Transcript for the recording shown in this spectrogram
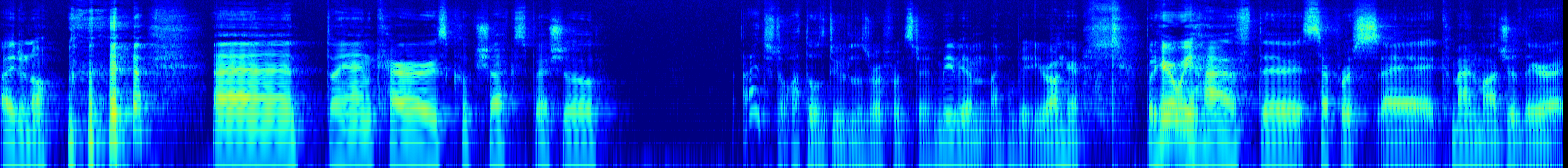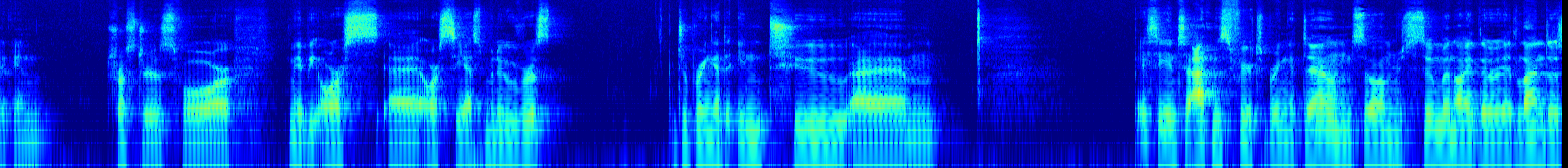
I don't know. Uh, Diane Carr's Cook Shack special. I just don't know what those doodles reference to. Maybe I'm, I'm completely wrong here. But here we have the separate uh, command module there. Again, thrusters for maybe RC, uh, RCS maneuvers to bring it into um, basically into atmosphere to bring it down. So I'm assuming either it landed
